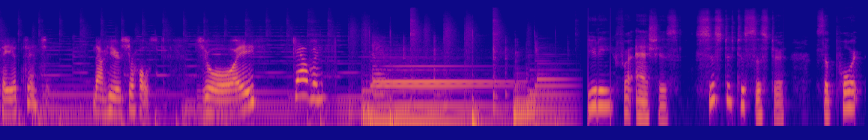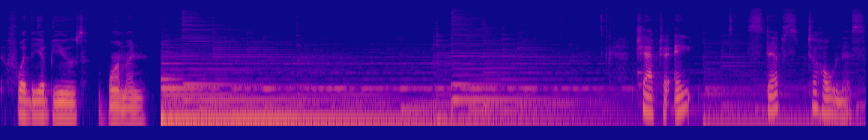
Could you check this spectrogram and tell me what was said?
pay attention. Now, here's your host, Joyce Calvin. Beauty for Ashes, Sister to Sister, Support for the Abused Woman. Chapter 8 Steps to Wholeness.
